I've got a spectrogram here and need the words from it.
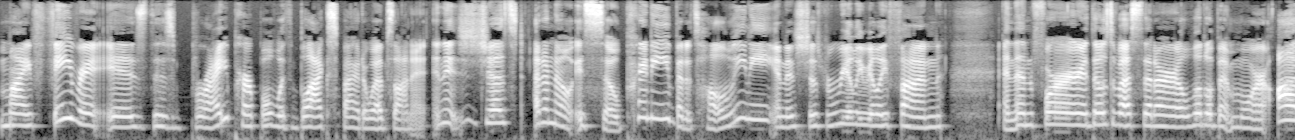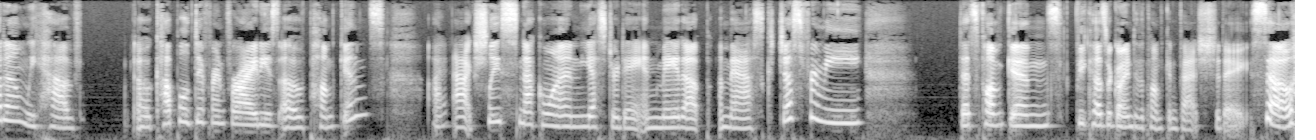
my favorite is this bright purple with black spider webs on it. And it's just, I don't know, it's so pretty, but it's Halloweeny and it's just really, really fun. And then for those of us that are a little bit more autumn, we have a couple different varieties of pumpkins. I actually snuck one yesterday and made up a mask just for me that's pumpkins because we're going to the pumpkin patch today. So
